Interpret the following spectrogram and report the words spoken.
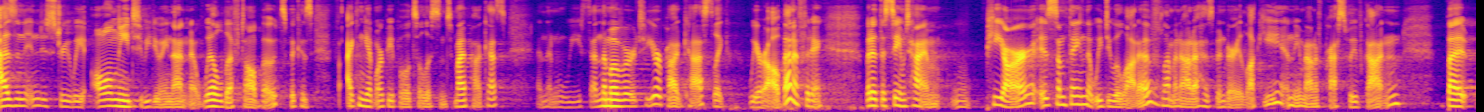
as an industry, we all need to be doing that, and it will lift all boats because if I can get more people to listen to my podcast, and then we send them over to your podcast, like we are all benefiting. But at the same time, PR is something that we do a lot of. Lemonada has been very lucky in the amount of press we've gotten, but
